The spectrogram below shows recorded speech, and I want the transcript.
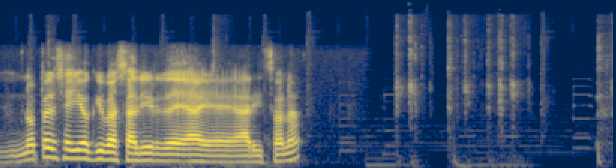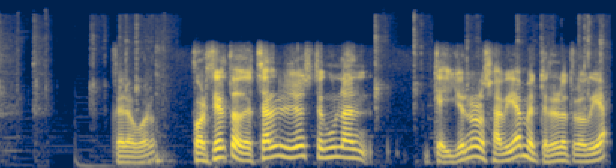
No pensé yo que iba a salir de eh, Arizona. Pero bueno. Por cierto, de Charles Jones tengo una que yo no lo sabía, me enteré el otro día.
